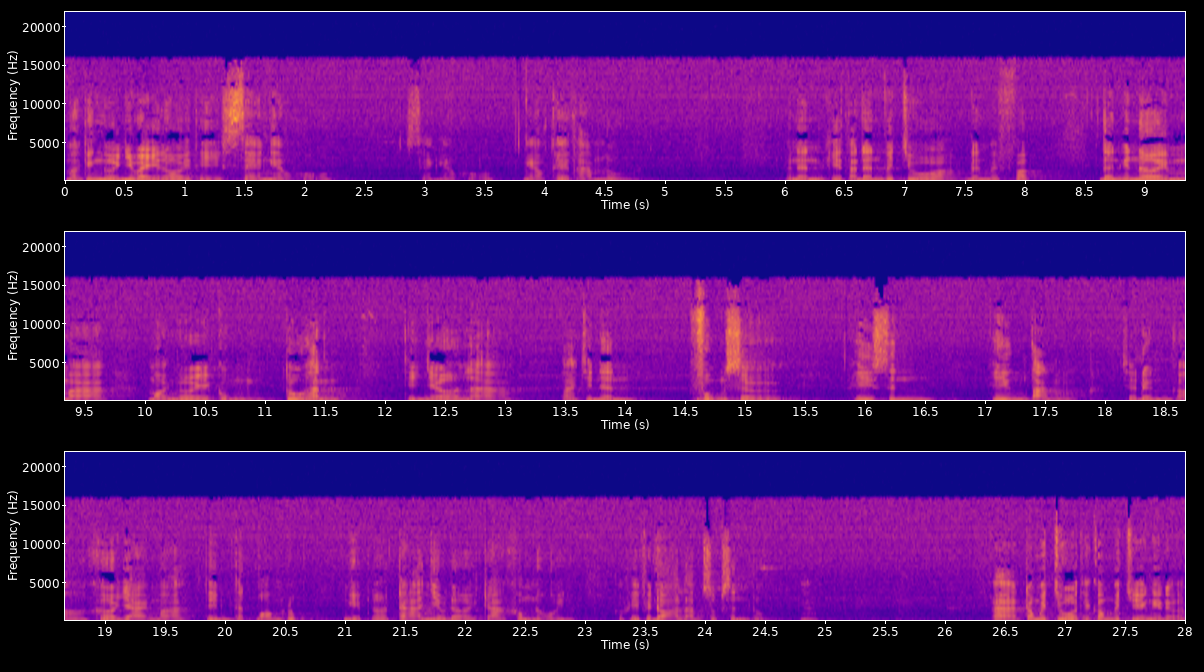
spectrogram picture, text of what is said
Mà cái người như vậy rồi thì sẽ nghèo khổ, sẽ nghèo khổ, nghèo thê thảm luôn cho nên khi ta đến với chùa đến với phật, đến cái nơi mà mọi người cùng tu hành, thì nhớ là ta chỉ nên phụng sự, hy sinh, hiến tặng, chứ đừng có khờ dại mà tìm cách bòn rút. Nghiệp nó trả nhiều đời, trả không nổi. Có khi phải đọa làm súc sinh luôn à trong cái chùa thì có một cái chuyện này nữa.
